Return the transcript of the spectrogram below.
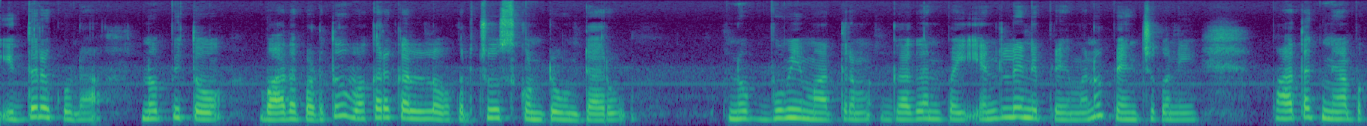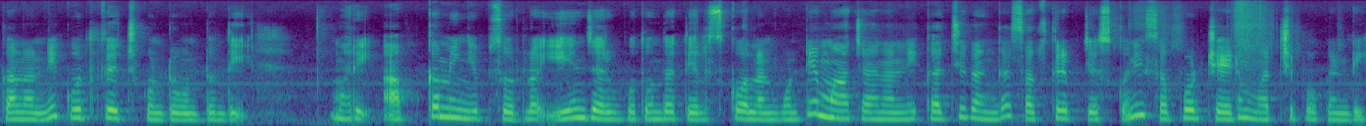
ఇద్దరు కూడా నొప్పితో బాధపడుతూ ఒకరి కళ్ళలో ఒకరు చూసుకుంటూ ఉంటారు. భూమి మాత్రం గగన్పై ఎండలేని ప్రేమను పెంచుకొని పాత జ్ఞాపకాలన్నీ గుర్తు తెచ్చుకుంటూ ఉంటుంది. మరి అప్కమింగ్ ఎపిసోడ్లో ఏం జరగబోతుందో తెలుసుకోవాలనుకుంటే మా ఛానల్ని ఖచ్చితంగా సబ్స్క్రైబ్ చేసుకొని సపోర్ట్ చేయడం మర్చిపోకండి.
